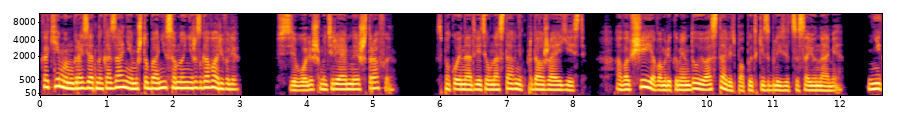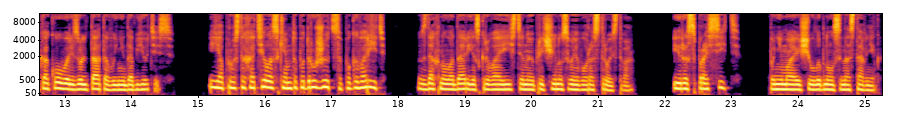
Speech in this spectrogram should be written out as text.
каким им грозят наказанием, чтобы они со мной не разговаривали». «Всего лишь материальные штрафы», — спокойно ответил наставник, продолжая есть. «А вообще я вам рекомендую оставить попытки сблизиться с Аюнами. Никакого результата вы не добьетесь. «Я просто хотела с кем-то подружиться, поговорить», — вздохнула Дарья, скрывая истинную причину своего расстройства. «И расспросить», — понимающе улыбнулся наставник.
